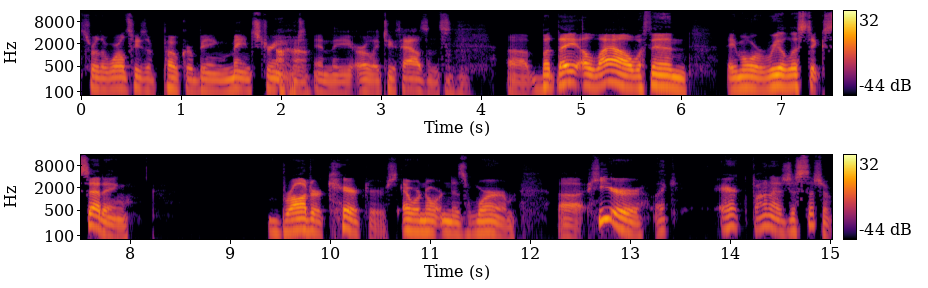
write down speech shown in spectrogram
sort of the World Series of Poker being mainstreamed Uh-huh. in the early 2000s. Uh, but they allow within a more realistic setting broader characters. Edward Norton is Worm. Uh, here, like Eric Bana is just such a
